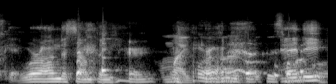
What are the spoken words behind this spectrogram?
okay we're on to something here Oh my We're on to god. some- this is andy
